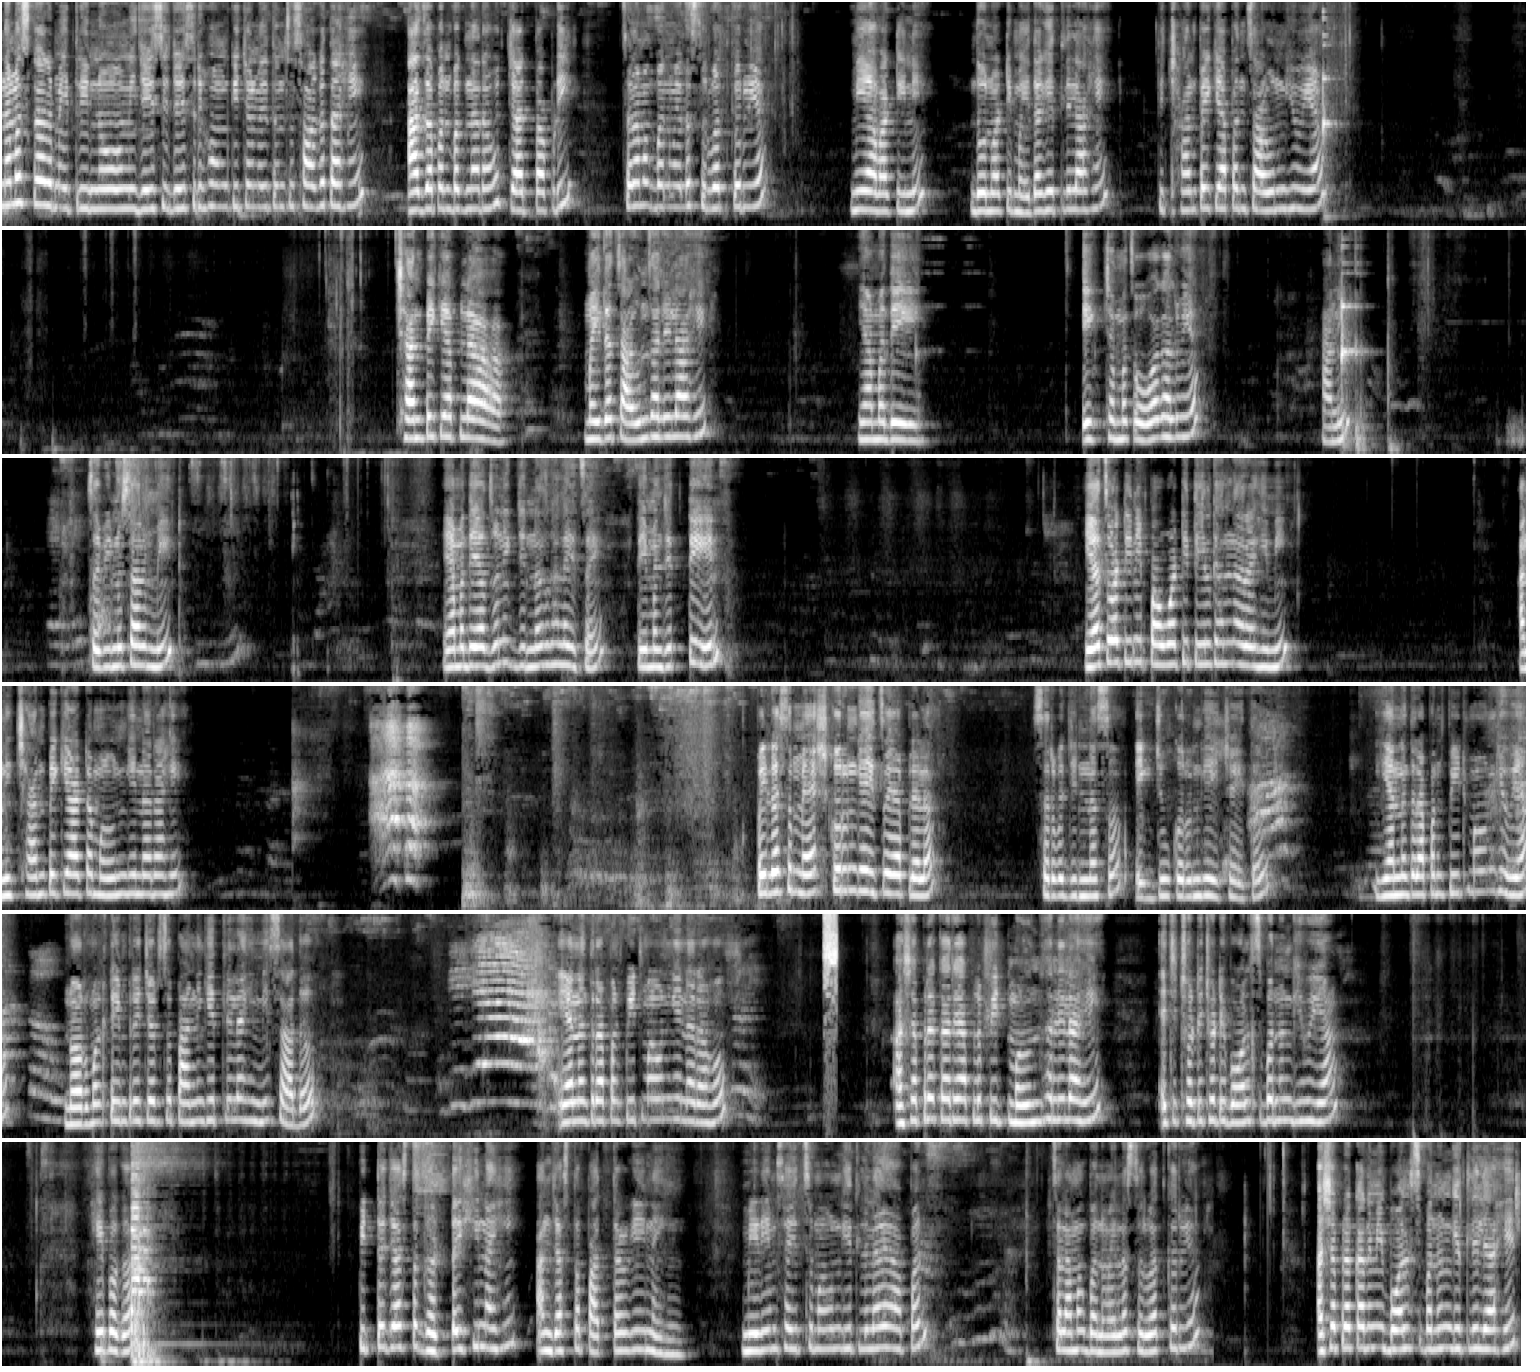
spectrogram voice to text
नमस्कार मैत्रिणो मी जयश्री जयश्री होम किचनमध्ये तुमचं स्वागत आहे. आज आपण बघणार आहोत चाट पापडी. चला मग बनवायला सुरुवात करूया. मी या वाटीने दोन वाटी मैदा घेतलेला आहे. ती छानपैकी आपण चाळून घेऊया. छानपैकी आपला मैदा चाळून झालेला आहे. यामध्ये एक चम्मच ओवा घालूया. आणि चवीनुसार मीठ. यामध्ये अजून एक जिन्नस घालायचा आहे ते म्हणजे तेल. याच वाटीने पाववाटी तेल घालणार आहे मी. आणि छानपैकी आटा मळून घेणार आहे. पहिलं असं मॅश करून घ्यायचं आहे आपल्याला. सर्व जिन्नस एकजीव करून घ्यायचे तर यानंतर आपण पीठ मळून घेऊया. नॉर्मल टेम्परेचरचं पाणी घेतलेलं आहे मी साधं. यानंतर आपण पीठ मळून घेणार आहोत. अशा प्रकारे आपलं पीठ मळून झालेलं आहे. याचे छोटे छोटे बॉल्स बनवून घेऊया. हे बघा. पीठ जास्त घट्टही नाही आणि जास्त पातळही नाही. मिडियम साईजचं मळून घेतलेलं आहे आपण. चला मग बनवायला सुरुवात करूया. अशा प्रकारे मी बॉल्स बनवून घेतलेले आहेत.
